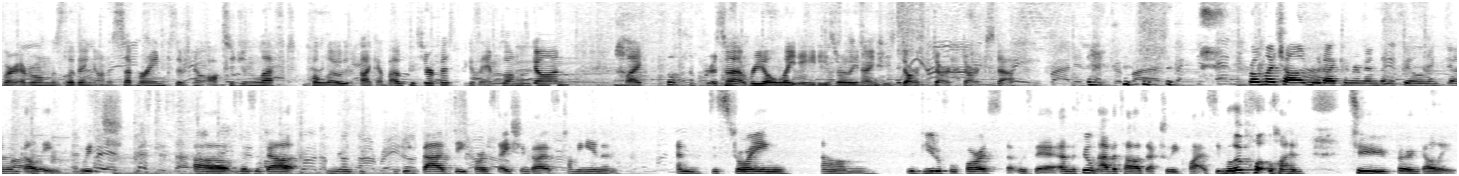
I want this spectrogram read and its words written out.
where everyone was living on a submarine because there's no oxygen left below, like above the surface, because Amazon was gone. Like it's not real late '80s, early '90s dark, dark, dark stuff. From my childhood, I can remember the film FernGully, which uh, was about you know the, big bad deforestation guys coming in and and destroying um, the beautiful forest that was there. And the film Avatar is actually quite a similar plotline to FernGully.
